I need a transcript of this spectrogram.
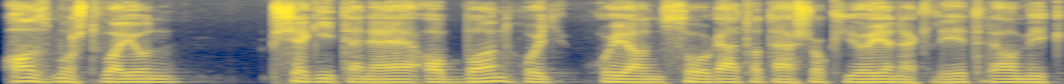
az most vajon segítene abban, hogy olyan szolgáltatások jöjjenek létre, amik,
